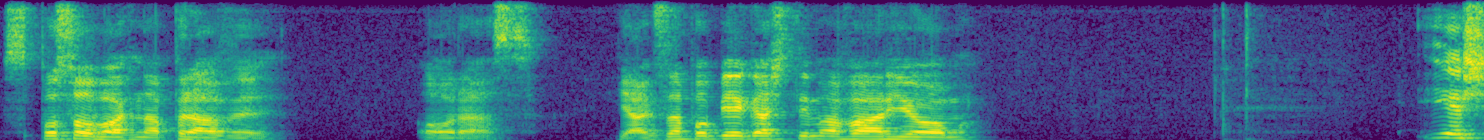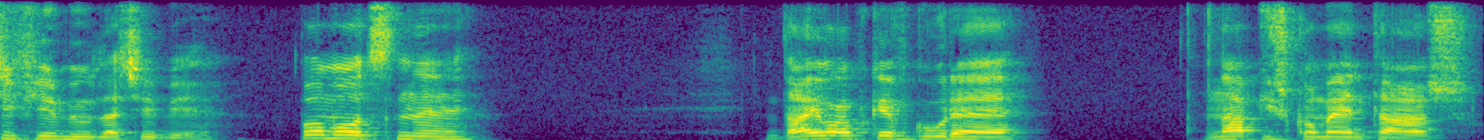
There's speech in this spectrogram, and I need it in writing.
sposobach naprawy oraz jak zapobiegać tym awariom. Jeśli film był dla Ciebie pomocny, daj łapkę w górę, napisz komentarz,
